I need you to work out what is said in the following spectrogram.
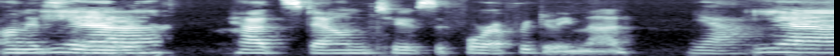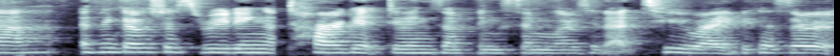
honestly yeah. hats down to sephora for doing that yeah. Yeah. I think I was just reading Target doing something similar to that too, right? Because they're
